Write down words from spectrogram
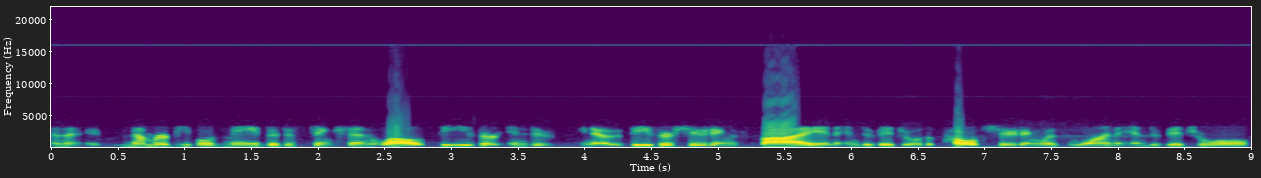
and a number of people have made the distinction. Well, these are indiv- you know, these are shootings by an individual. The Pulse shooting was one individual.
